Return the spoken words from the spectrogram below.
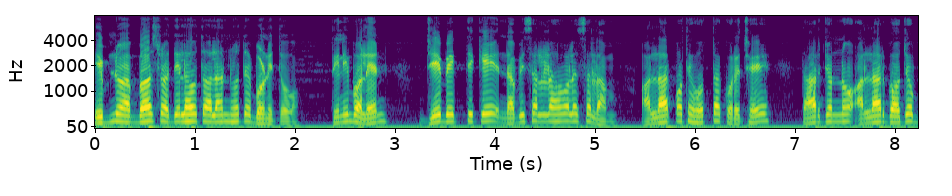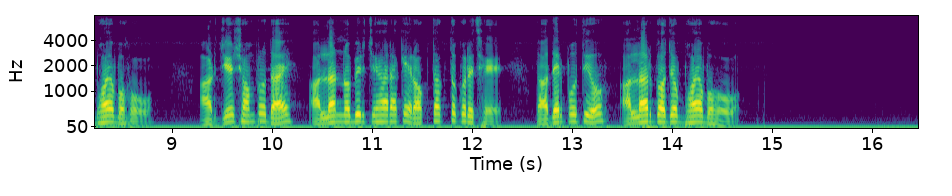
ইবনু আব্বাস রদিল্লাহ তাল্লাহ্ন হতে বর্ণিত। তিনি বলেন, যে ব্যক্তিকে নবী সাল্লাহ আলাইসাল্লাম আল্লাহর পথে হত্যা করেছে, তার জন্য আল্লাহর গজব ভয়াবহ। আর যে সম্প্রদায় আল্লাহ নবীর চেহারাকে রক্তাক্ত করেছে, তাদের প্রতিও আল্লাহর গজব ভয়াবহ।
